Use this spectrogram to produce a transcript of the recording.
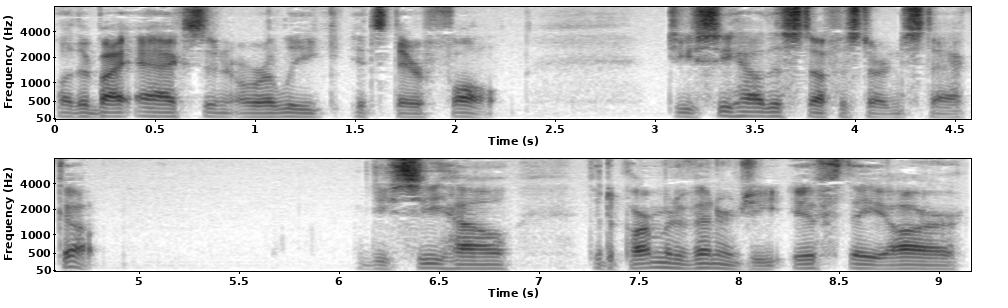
whether by accident or a leak, it's their fault. Do you see how this stuff is starting to stack up? Do you see how the Department of Energy, if they are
